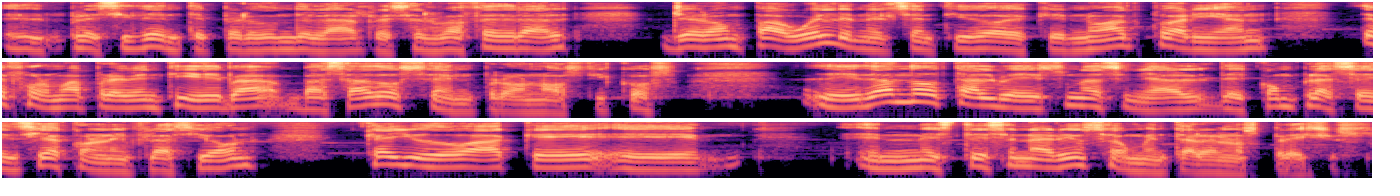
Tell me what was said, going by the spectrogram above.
el presidente, perdón, de la Reserva Federal, Jerome Powell, en el sentido de que no actuarían de forma preventiva basados en pronósticos, eh, dando tal vez una señal de complacencia con la inflación que ayudó a que eh, en este escenario se aumentaran los precios.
